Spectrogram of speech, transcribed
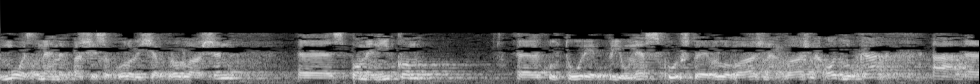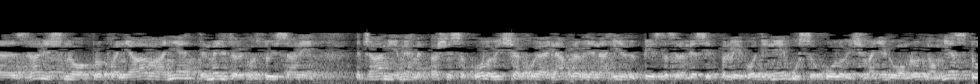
most Mehmet Paše Sokolovića proglašen e, spomenikom E, kulture pri UNESCO, što je vrlo važna, važna odluka, a e, zvanično proklanjavanje temeljito rekonstruisane džamije Mehmet Paše Sokolovića, koja je napravljena 1571. godine u Sokolovićima, njegovom rodnom mjestu,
